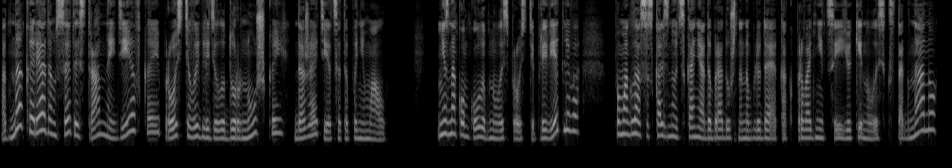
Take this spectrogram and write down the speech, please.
Однако рядом с этой странной девкой Простя выглядела дурнушкой, даже отец это понимал. Незнакомка улыбнулась Просте приветливо, помогла соскользнуть с коня, добродушно наблюдая, как проводница ее кинулась к стагнану,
